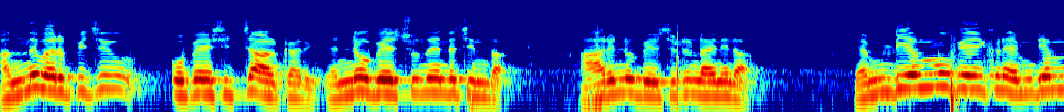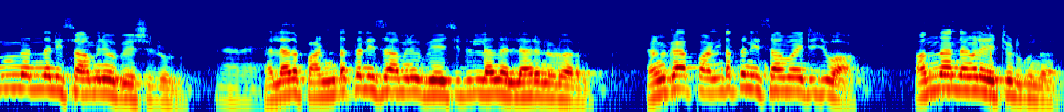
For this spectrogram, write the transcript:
അന്ന് വെറുപ്പിച്ച് ഉപേക്ഷിച്ച ആൾക്കാർ എന്നെ ഉപേക്ഷിച്ചു എന്ന് എന്റെ ചിന്ത. ആരും എന്നെ ഉപേക്ഷിച്ചിട്ടുണ്ടായിരുന്നില്ല. എം ഡി എം ഉപയോഗിക്കണം എം ഡി എം എന്ന നിസാമിനെ ഉപേക്ഷിച്ചിട്ടുള്ളൂ. അതെ. അല്ലാതെ പണ്ടത്തെ നിസാമിനെ ഉപയോഗിച്ചിട്ടില്ല എന്ന് എല്ലാവരും എന്നോട് പറഞ്ഞു. ഞങ്ങൾക്ക് ആ പണ്ടത്തെ നിസാമായിട്ട് ചുവാ അന്ന് തന്നെ ഞങ്ങൾ ഏറ്റെടുക്കുന്നതാണ്.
